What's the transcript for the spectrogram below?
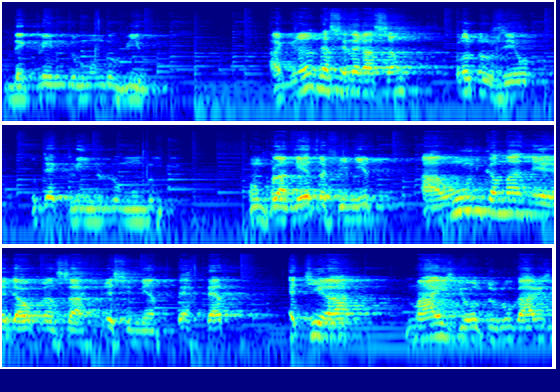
o declínio do mundo vivo. A grande aceleração produziu o declínio do mundo vivo. Um planeta finito a única maneira de alcançar crescimento perpétuo é tirar mais de outros lugares e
